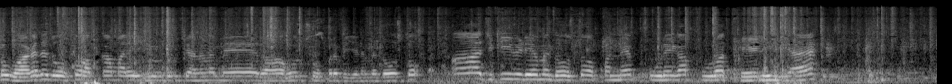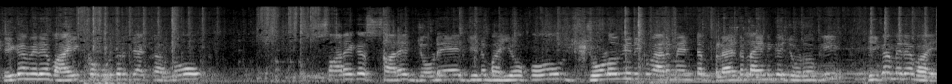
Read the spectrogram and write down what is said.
तो स्वागत है दोस्तों आपका हमारे YouTube चैनल में, राहुल सुपर विजन में। दोस्तों, आज की वीडियो में दोस्तों अपन ने पूरे का पूरा खेल ही लिया है। ठीक है, मेरे भाई कबूतर चेक कर लो। सारे के सारे जोड़े हैं, जिन भाइयों को जोड़ों की रिक्वायरमेंट है ब्लड लाइन के जोड़ों की ठीक है, मेरे भाई?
